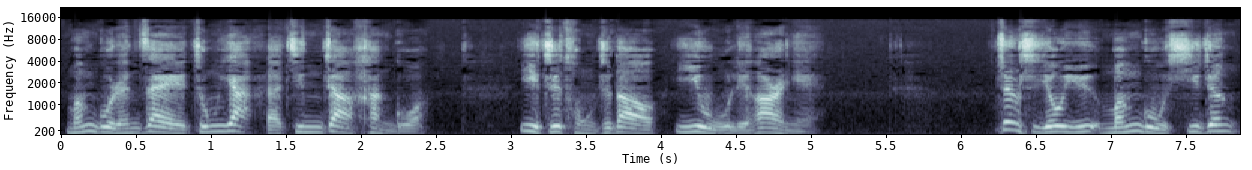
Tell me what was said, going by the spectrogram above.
蒙古人在中亚的金帐汗国，一直统治到一五零二年。正是由于蒙古西征，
